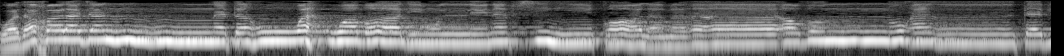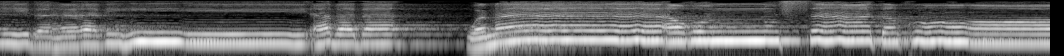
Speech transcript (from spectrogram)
ودخل جنته وهو ظالم لنفسه. قال ما أظن أن تبيد هذه أبدا وما أظن الساعة قائمة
